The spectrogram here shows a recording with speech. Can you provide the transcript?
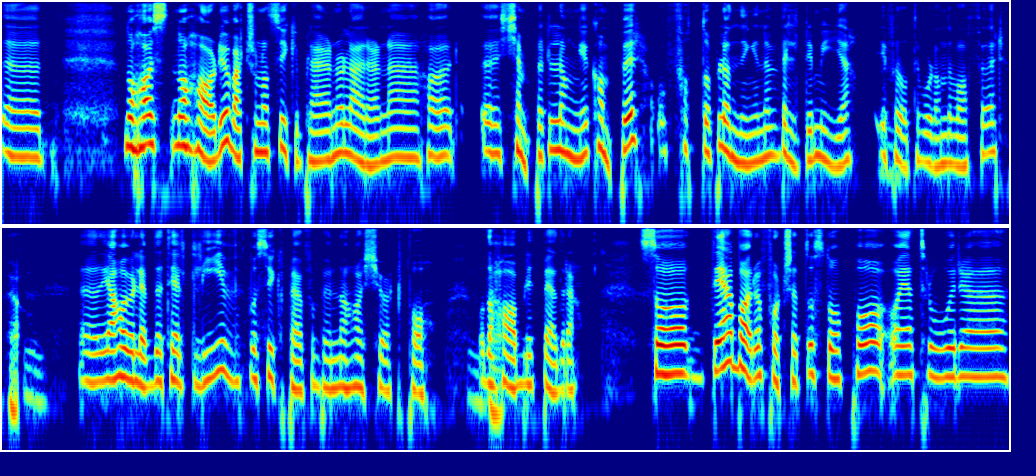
Eh, nå, har, nå har det jo vært sånn at sykepleierne og lærerne har eh, kjempet lange kamper og fått opp lønningene veldig mye i forhold til hvordan det var før. Ja. Eh, jeg har jo levd et helt liv hvor Sykepleierforbundet har kjørt på, og det har blitt bedre. Så det er bare å fortsette å stå på, og jeg tror eh,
